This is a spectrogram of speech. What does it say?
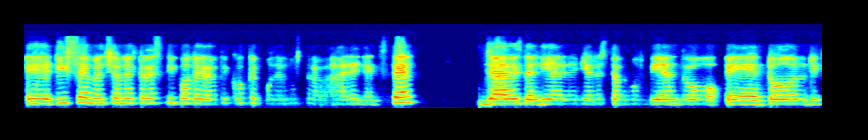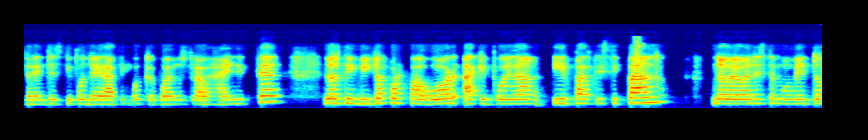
eh, dice, mencioné tres tipos de gráficos que podemos trabajar en Excel. Ya desde el día de ayer estamos viendo eh, todos los diferentes tipos de gráficos que podemos trabajar en Excel. Los invito por favor a que puedan ir participando. No veo en este momento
